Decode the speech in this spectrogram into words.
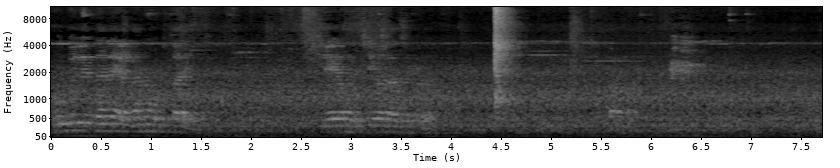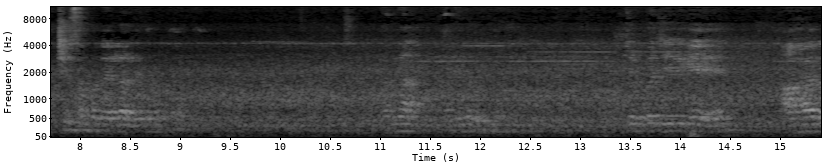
ಭೂಮಿಯಿಂದಲೇ ಎಲ್ಲನೂ ಹುಡ್ತಾ ಇದೆ. ಜೀವ ಜೀವರಾಶಿಗಳು. ಮುಖ್ಯ ಸಂಪದ ಎಲ್ಲ ಅಲ್ಲಿಂದ ಹುಡ್ತಾ ಇದೆ ಅನ್ನ ಅಲ್ಲಿಂದ ಹುಡ್ತಾ ಇದೆ ಪ್ರತಿಯೊಬ್ಬ ಜೀವಿಗೆ ಆಹಾರ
